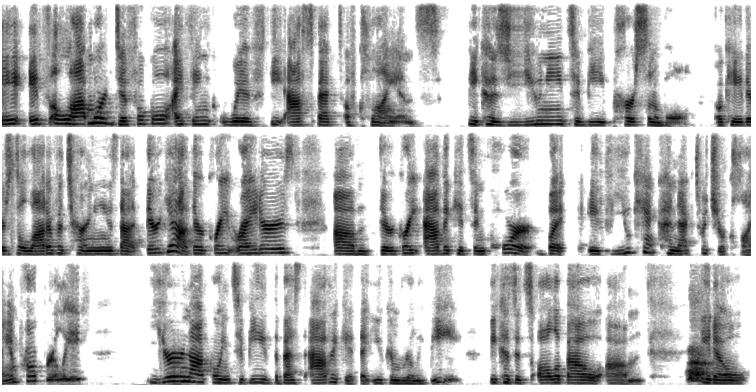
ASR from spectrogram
it, it's a lot more difficult i think with the aspect of clients because you need to be personable okay there's a lot of attorneys that they're yeah they're great writers um, they're great advocates in court but if you can't connect with your client properly you're not going to be the best advocate that you can really be because it's all about um, you know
